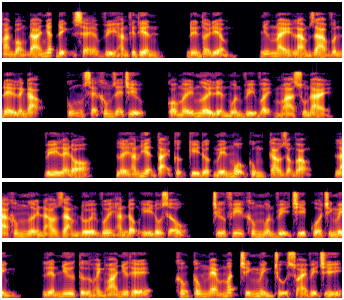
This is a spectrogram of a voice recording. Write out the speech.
fan bóng đá nhất định sẽ vì hắn phiên thiên, đến thời điểm, những này làm ra vấn đề lãnh đạo, cũng sẽ không dễ chịu, có mấy người liền muốn vì vậy mà xuống đài. Vì lẽ đó, lấy hắn hiện tại cực kỳ được mến mộ cùng cao giọng vọng, là không người nào dám đối với hắn động ý đồ xấu, trừ phi không muốn vị trí của chính mình, liền như từ hoành hoa như thế, không công ném mất chính mình chủ soái vị trí.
